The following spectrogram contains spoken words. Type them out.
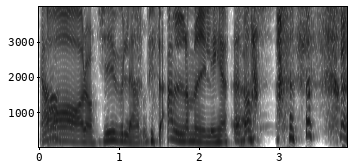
Ja, Ja, julen. Det finns alla möjligheter. Ja.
